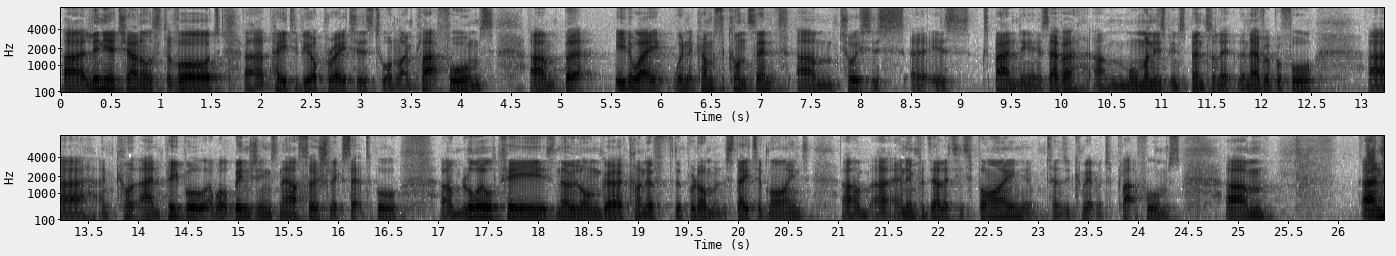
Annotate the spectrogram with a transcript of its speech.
uh, linear channels to VOD, uh, pay TV operators to online platforms. Um, but either way, when it comes to content, um, choice is, uh, expanding as ever. Um, more money has been spent on it than ever before. Uh, and, and people, well, binging's now socially acceptable. Um, loyalty is no longer kind of the predominant state of mind, um, uh, and infidelity is fine in terms of commitment to platforms. Um, and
